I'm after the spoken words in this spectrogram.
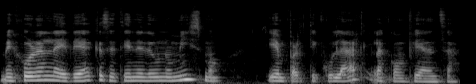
mejoran la idea que se tiene de uno mismo y en particular la confianza.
